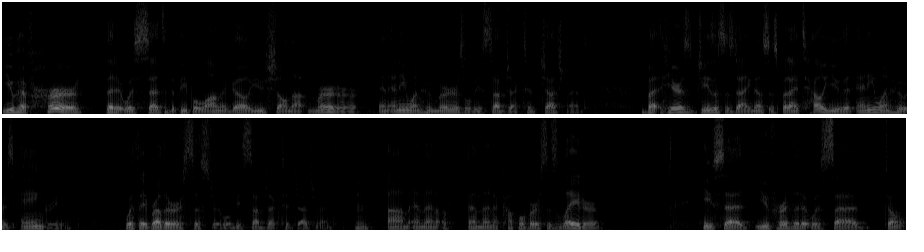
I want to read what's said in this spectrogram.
You have heard that it was said to the people long ago, You shall not murder, and anyone who murders will be subject to judgment. But here's Jesus' diagnosis. But I tell you that anyone who is angry with a brother or sister will be subject to judgment. Hmm. Um, and then, and then a couple verses later, he said, "You've heard that it was said, don't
